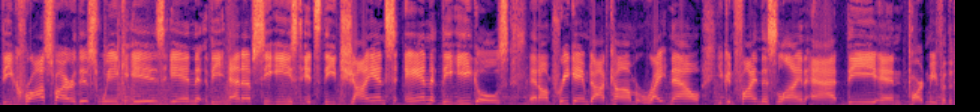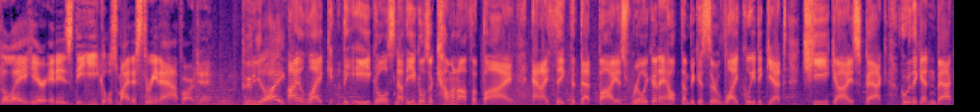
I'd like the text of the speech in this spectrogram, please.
The crossfire this week is in the NFC East. It's the Giants and the Eagles. And on pregame.com right now, you can find this line at the, and pardon me for the delay here, it is the Eagles minus three and a half, RJ. Who do you like? I like the Eagles. Now, the Eagles are coming off a bye, and I think that that bye is really going to help them because they're likely to get key guys back. Who are they getting back?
